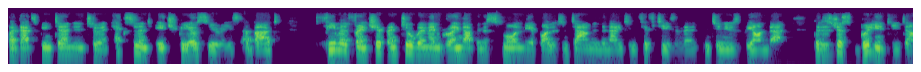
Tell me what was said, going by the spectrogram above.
but that's been turned into an excellent HBO series about female friendship and two women growing up in a small Neapolitan town in the 1950s, and then it continues beyond that. That is just brilliantly done.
